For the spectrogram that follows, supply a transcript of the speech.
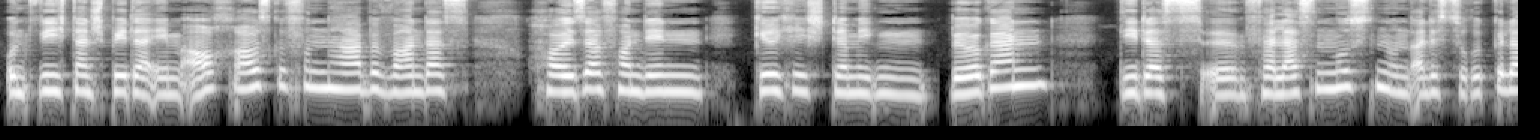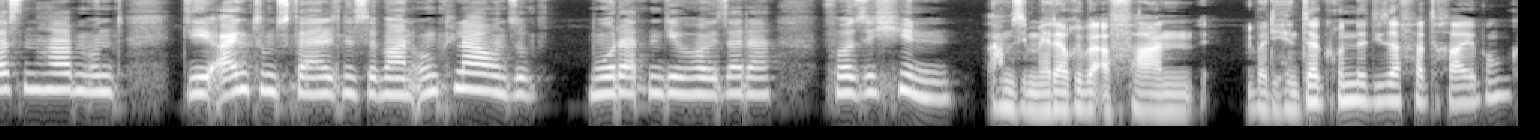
Und wie ich dann später eben auch rausgefunden habe, waren das Häuser von den griechischstämmigen Bürgern, die das äh, verlassen mussten und alles zurückgelassen haben und die Eigentumsverhältnisse waren unklar und so moderten die Häuser da vor sich hin. Haben Sie mehr darüber erfahren über die Hintergründe dieser Vertreibung?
